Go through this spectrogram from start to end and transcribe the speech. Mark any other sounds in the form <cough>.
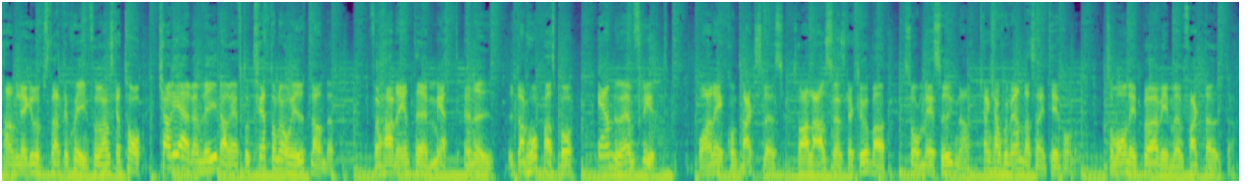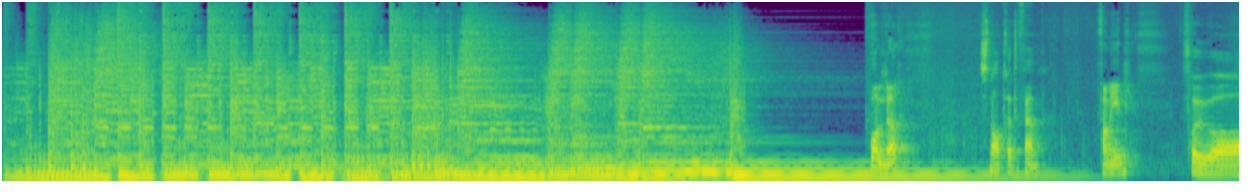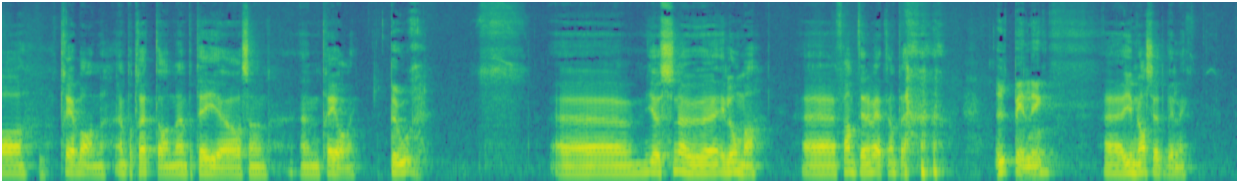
Han lägger upp strategin för hur han ska ta karriären vidare efter 13 år i utlandet. För han är inte mätt ännu, utan hoppas på ännu en flytt. Och han är kontraktslös, så alla allsvenska klubbar som är sugna kan kanske vända sig till honom. Som vanligt börjar vi med en faktaruta. Ålder? Snart 35. Familj? Fru och tre barn. En på 13, en på 10 och sen en treåring. Bor? Eh, Just nu i Lomma. Eh, framtiden vet jag inte. <laughs> Utbildning? Eh, gymnasieutbildning.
